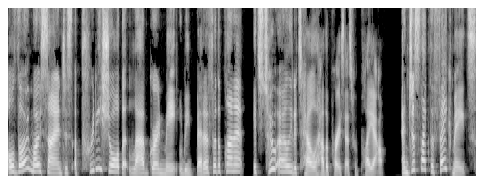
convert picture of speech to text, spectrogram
Although most scientists are pretty sure that lab grown meat would be better for the planet, it's too early to tell how the process would play out. And just like the fake meats,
